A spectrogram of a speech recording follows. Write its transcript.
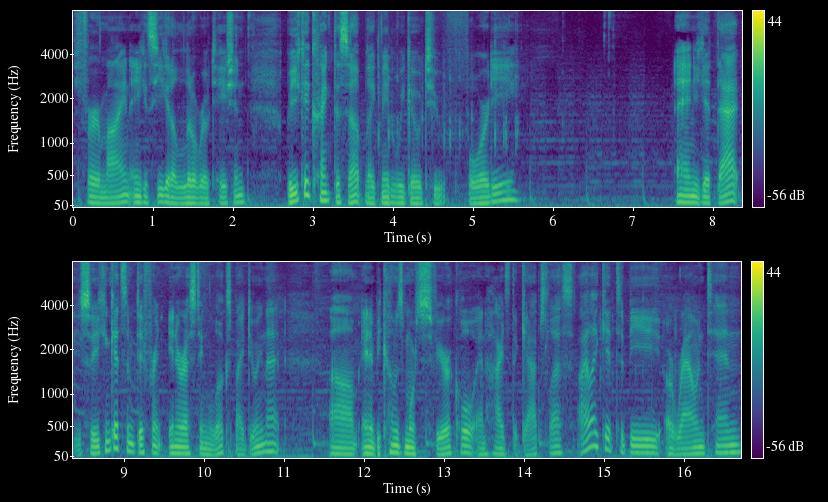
for mine, and you can see you get a little rotation. But you could crank this up, like maybe we go to 40 and you get that. So you can get some different interesting looks by doing that. Um, and it becomes more spherical and hides the gaps less. I like it to be around 10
